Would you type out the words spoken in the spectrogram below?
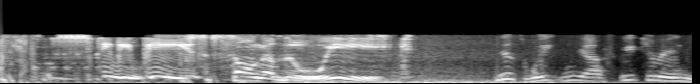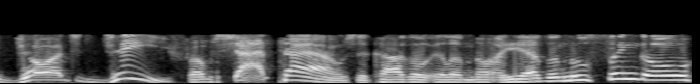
Stevie B's Song of the Week. This week we are featuring George Gee from Chi-Town, Chicago, Illinois. He has a new single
